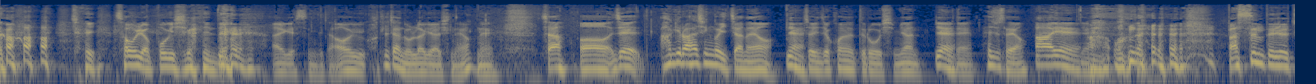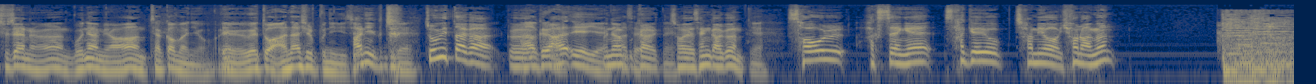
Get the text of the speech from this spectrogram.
저희 서울 엿보기 시간인데 네. 알겠습니다. 어유 화들짝 놀라게 하시네요. 네. 자, 어 이제 하기로 하신 거 있잖아요. 예. 저 이제 코너 들어오시면 예. 네, 해주세요. 아, 예. 예. 아, 오늘 말씀드릴 주제는 뭐냐면 잠깐만요. 네. 왜또 안 하실 분위기지? 아니 저- 네. 좀 이따가 그 아, 그래. 아, 예, 예. 왜냐면. 그러니까 네. 저의 생각은 예. 서울 학생의 사교육 참여 현황은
